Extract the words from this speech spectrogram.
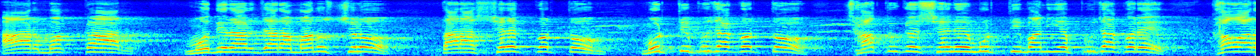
আর মক্কার, মদিনার যারা মানুষ ছিল, তারা সেরেক করত, মূর্তি পূজা করত, ছাতুকে সেনে মূর্তি বানিয়ে পূজা করে খাওয়ার,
